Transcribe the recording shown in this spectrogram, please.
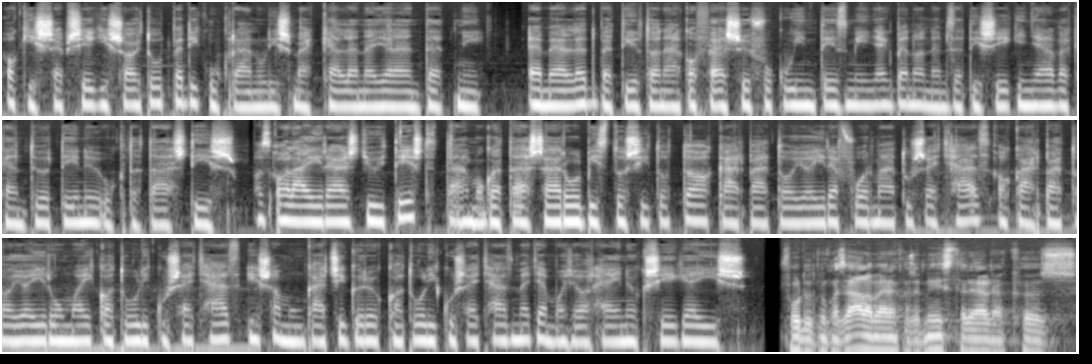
a kisebbségi sajtót pedig ukránul is meg kellene jelentetni. Emellett betiltanák a felsőfokú intézményekben a nemzetiségi nyelveken történő oktatást is. Az aláírásgyűjtést támogatásáról biztosította a Kárpátaljai Református Egyház, a Kárpátaljai Római Katolikus Egyház és a Munkácsi Görög Katolikus Egyház megye magyar helynöksége is. Fordultunk az államelnökhöz, a miniszterelnökhöz,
